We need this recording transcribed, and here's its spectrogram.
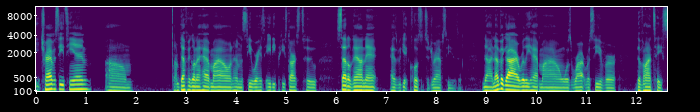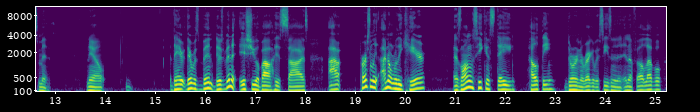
Travis Etienne, um, I'm definitely to have my eye on him and see where his ADP starts to settle down at as we get closer to draft season. Now, another guy I really had my eye on was wide receiver DeVonta Smith. Now, there there was been there's been an issue about his size. I personally I don't really care as long as he can stay healthy during the regular season at the NFL level.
